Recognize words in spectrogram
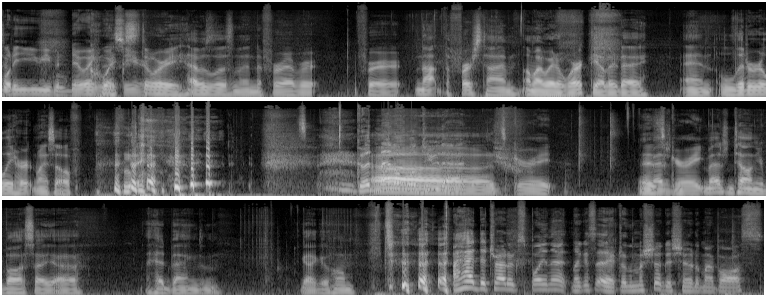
What are you even doing Quick this year? story. I was listening to Forever for not the first time on my way to work the other day, and literally hurt myself. Good metal will do that. Oh, It's great. It's imagine, great. Imagine telling your boss I uh, I headbanged and gotta go home. I had to try to explain that, like I said, after the Meshuggah show to my boss.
